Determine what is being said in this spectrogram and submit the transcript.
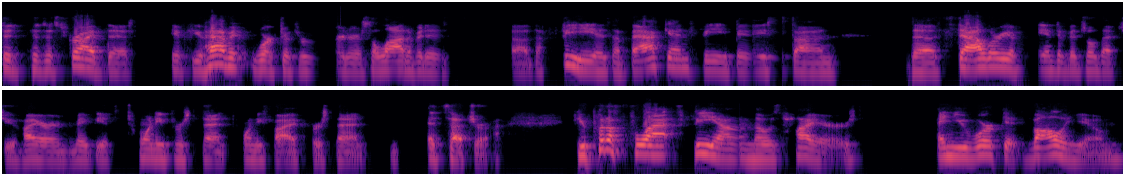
to, to describe this, if you haven't worked with recruiters, a lot of it is uh, the fee is a back end fee based on the salary of the individual that you hire, and maybe it's 20%, 25%, etc If you put a flat fee on those hires and you work at volume,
